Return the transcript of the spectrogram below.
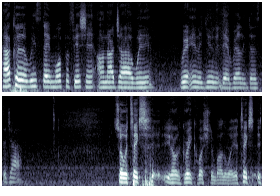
How could we stay more proficient on our job when we're in a unit that rarely does the job? So it takes, you know, a great question, by the way. It takes, it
